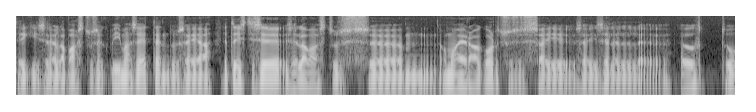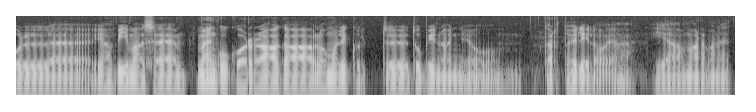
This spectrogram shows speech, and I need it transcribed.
tegi selle lavastuse viimase etenduse ja, ja tõesti, see, see lavastus oma erakordsuses sai, sai sellel õhtul jah, viimase mängukorra, aga loomulikult Tubin on ju Tartu helilooja ja ma arvan, et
